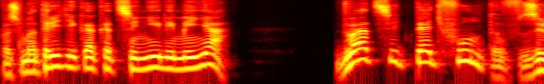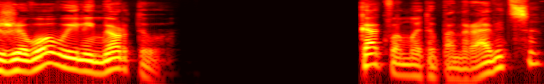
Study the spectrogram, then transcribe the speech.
Посмотрите, как оценили меня. Двадцать пять фунтов за живого или мертвого. Как вам это понравится?»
